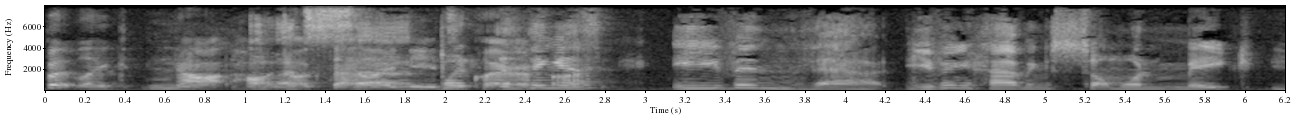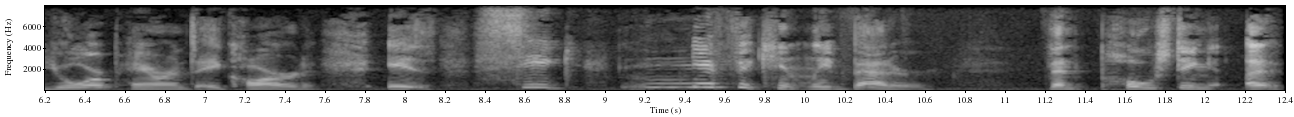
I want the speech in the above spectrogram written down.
but like not oh, hot dog Oh, that's style. I sad. need to But clarify. the thing is, even that, even having someone make your parent a card is significantly better than posting a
